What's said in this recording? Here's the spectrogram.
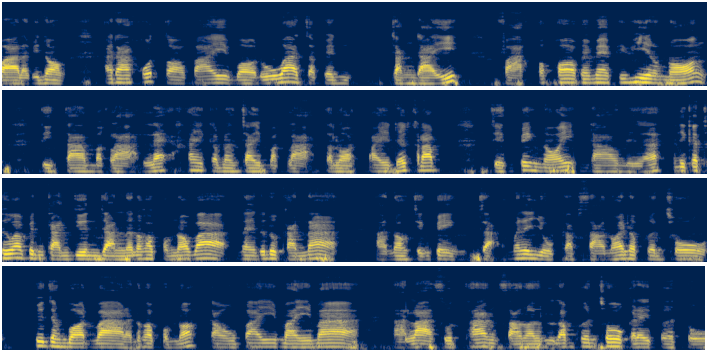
ว่าล่ะพี่น้อง อนาคตต่อไปบ่รู้ว่าจะเป็นจังใดฝากพ่อพ่อแม่แม่พี่พี่น้องน้องๆติดตามบักหลาและให้กำลังใจบักหลาตลอดไปเด้อครับ เจ๋งเป้งน้อยดาวเหนือ อันนี้ก็ถือว่าเป็นการยืนยันแล้วนะครับผมเนาะว่าในฤดูกาลหน้าน้องเจ๋งเป้งจะไม่ได้อยู่กับสาวน้อยลำเพลินโชว์คือจังบอสว่าแหละนะครับผมเนาะเก่าไปใหม่มาอ่าล่าสุดทางสาวน้อยลำเพลินโชว์ก็ได้เปิดตัว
